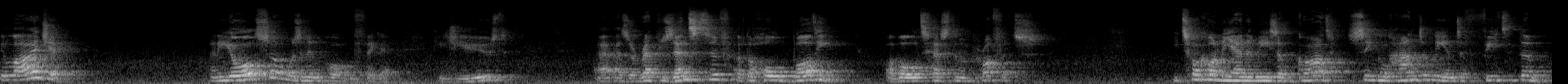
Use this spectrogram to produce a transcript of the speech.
Elijah. And he also was an important figure. He's used uh, as a representative of the whole body of Old Testament prophets. He took on the enemies of God single handedly and defeated them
